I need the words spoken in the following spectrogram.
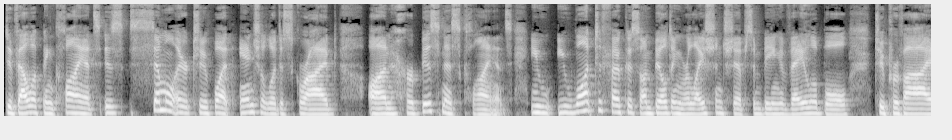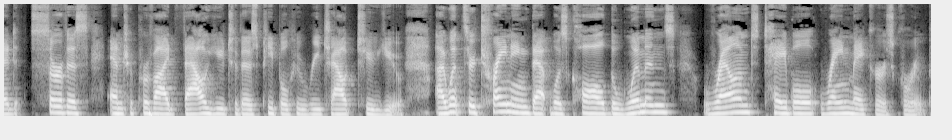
developing clients is similar to what Angela described on her business clients. You, you want to focus on building relationships and being available to provide service and to provide value to those people who reach out to you. I went through training that was called the Women's Roundtable Rainmakers Group.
